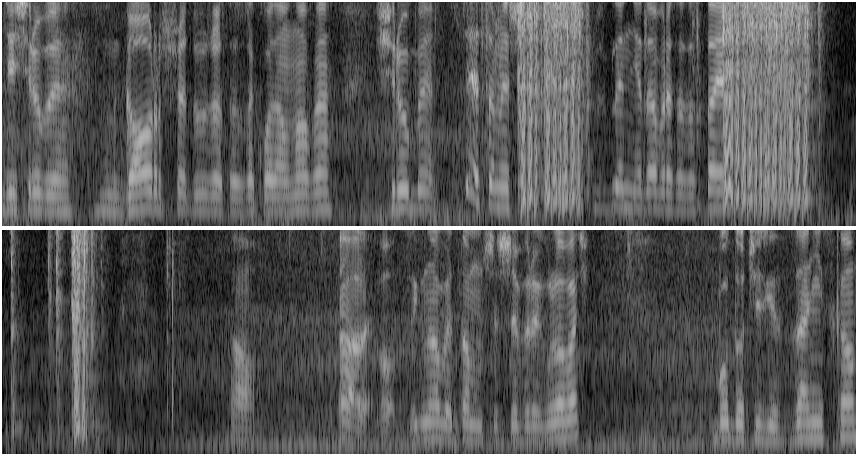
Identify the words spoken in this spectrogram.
Gdzie śruby gorsze dużo, to zakładam nowe śruby. Gdzie są jeszcze względnie dobre, to zostaje. O, ale o, sygnowe to muszę jeszcze wyregulować, bo docisk jest za nisko,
